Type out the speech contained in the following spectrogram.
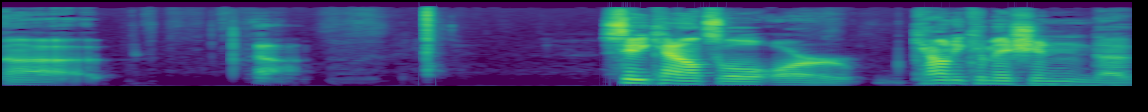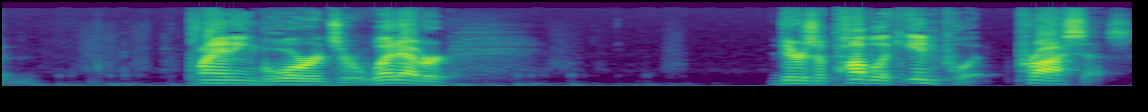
uh, city council or county commission, uh, planning boards or whatever. There's a public input process,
